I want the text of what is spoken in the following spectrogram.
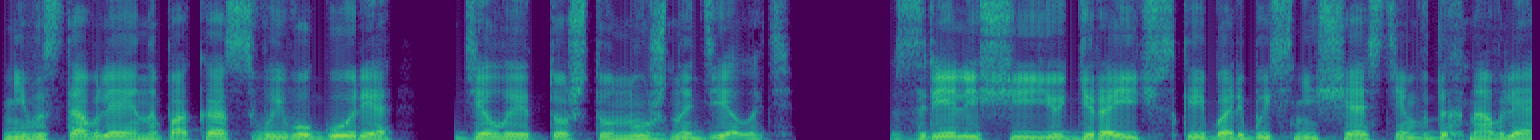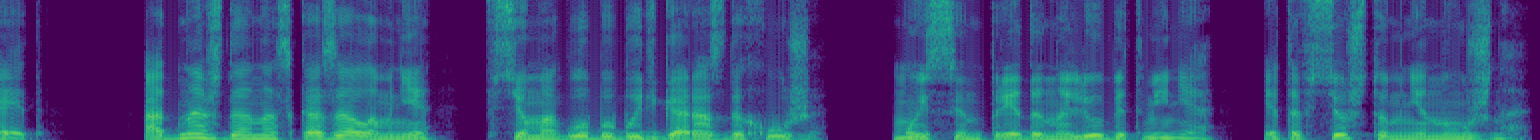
не выставляя на показ своего горя, делает то, что нужно делать. Зрелище ее героической борьбы с несчастьем вдохновляет. Однажды она сказала мне, все могло бы быть гораздо хуже. Мой сын преданно любит меня, это все, что мне нужно.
